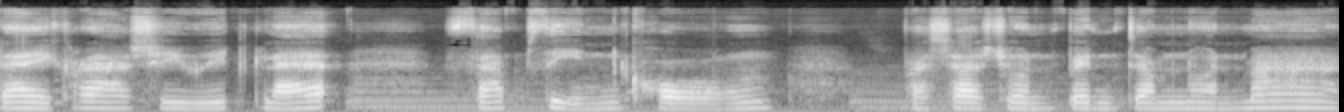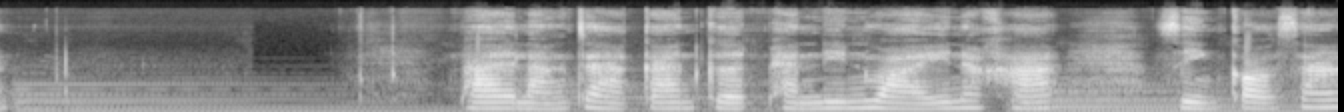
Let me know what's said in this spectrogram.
ได้ฆ่าชีวิตและทรัพย์สินของประชาชนเป็นจำนวนมาก ภายหลังจากการเกิดแผ่นดินไหวนะคะ สิ่งก่อสร้าง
